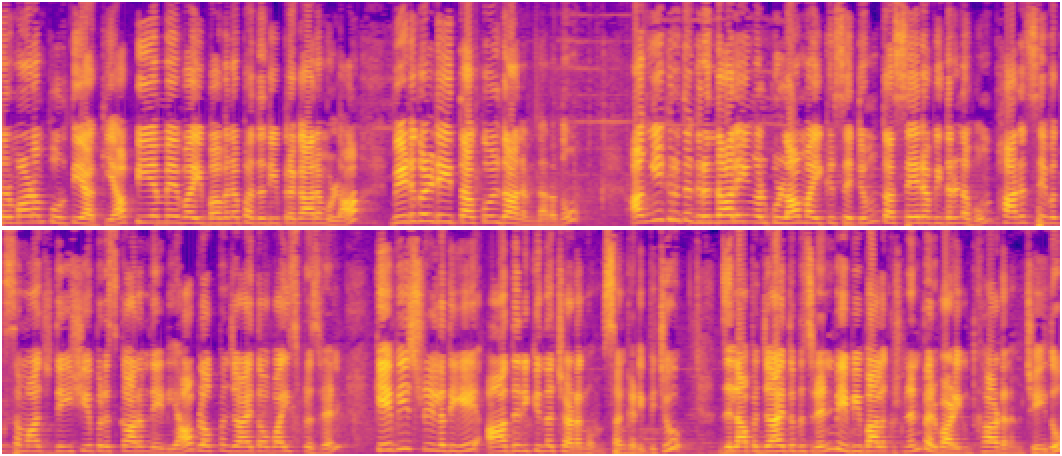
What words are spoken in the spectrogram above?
നിർമ്മാണം പൂർത്തിയാക്കിയ പി എം എ വൈ ഭവന പദ്ധതി പ്രകാരമുള്ള വീടുകളുടെ താക്കോൽദാനം നടന്നു. അംഗീകൃത ഗ്രന്ഥാലയങ്ങൾക്കുള്ള മൈക്ക് സെറ്റും കസേര വിതരണവും ഭാരത് സേവക് സമാജ് ദേശീയ പുരസ്കാരം നേടിയ block panchayat vice president K V ശ്രീലതയെ ആദരിക്കുന്ന ചടങ്ങും സംഘടിപ്പിച്ചു. ജില്ലാ പഞ്ചായത്ത് പ്രസിഡന്റ് ബേബി ബാലകൃഷ്ണൻ പരിപാടി ഉദ്ഘാടനം ചെയ്തു.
